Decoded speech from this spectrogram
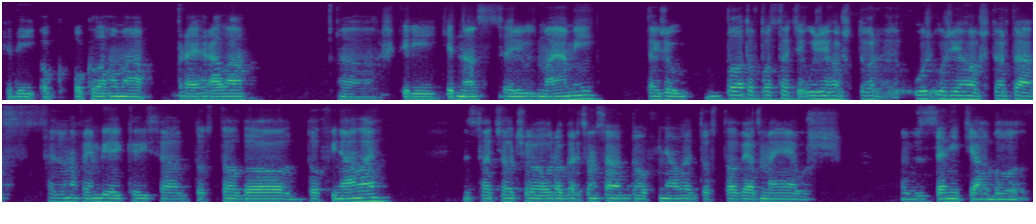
kedy Oklahoma prehrala 4-1 sériu s Miami, takže bola to v podstate už jeho, štvr, už, už jeho štvrtá sezóna v NBA, kedy sa dostal do, do finále. Zatiaľ, čo Robertson sa do finále dostal viac menej už v zenite alebo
